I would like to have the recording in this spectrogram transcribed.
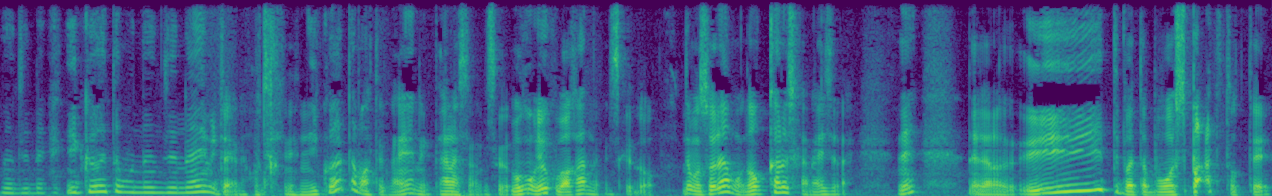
なんじゃない肉頭なんじゃないみたいなことね。肉頭って何？やねんって話なんですけど、僕もよくわかんないんですけど、でもそれはもう乗っかるしかないじゃない。ね？だから、えーってまた帽子パーって取って、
